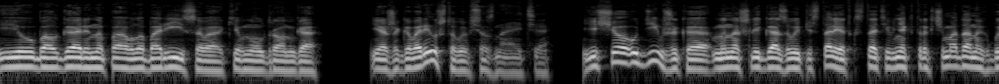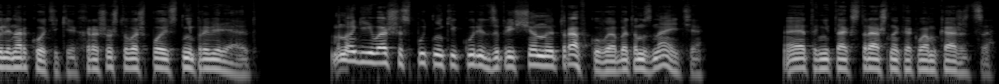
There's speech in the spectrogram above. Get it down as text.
и у болгарина Павла Борисова, кивнул Дронга. Я же говорил, что вы все знаете. Еще у Дивжика мы нашли газовый пистолет. Кстати, в некоторых чемоданах были наркотики. Хорошо, что ваш поезд не проверяют. Многие ваши спутники курят запрещенную травку, вы об этом знаете. Это не так страшно, как вам кажется.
